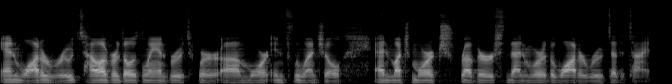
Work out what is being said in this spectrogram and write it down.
and water routes. However, those land routes were uh, more influential and much more traversed than were the water routes at the time.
